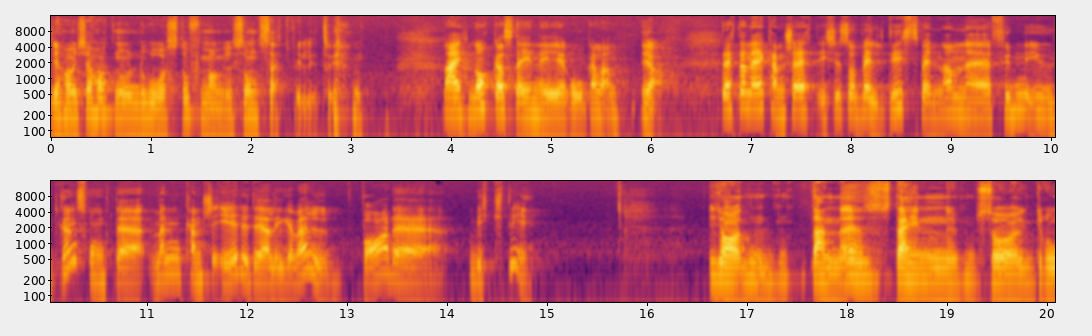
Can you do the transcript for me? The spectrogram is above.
de har ikke hatt noen råstoffmangel sånn sett, vil jeg tro. Nei, nok av stein i Rogaland. Ja. Dette er kanskje et ikke så veldig spennende funn i utgangspunktet, men kanskje er det det allikevel. Var det viktig? Ja, denne steinen, så grå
